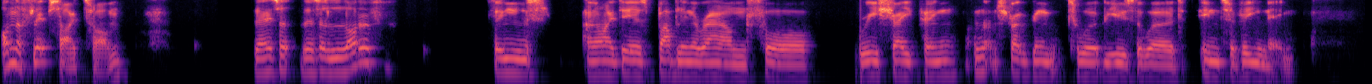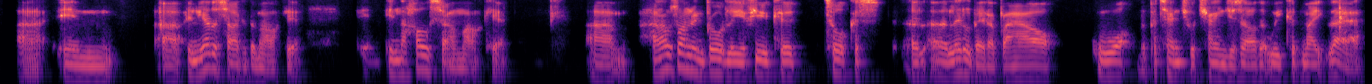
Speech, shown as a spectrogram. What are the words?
On the flip side, Tom, there's a there's a lot of things and ideas bubbling around for reshaping. I'm not struggling to use the word intervening uh, in uh, in the other side of the market, in, in the wholesale market. Um, and I was wondering broadly if you could talk us a, a, little bit about what the potential changes are that we could make there,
